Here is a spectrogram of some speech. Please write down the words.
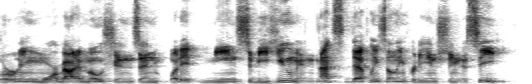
learning more about emotions and what it means to be human. That's definitely something pretty interesting to see.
